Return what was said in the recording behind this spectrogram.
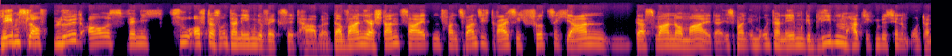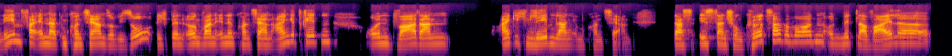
Lebenslauf blöd aus, wenn ich zu oft das Unternehmen gewechselt habe. Da waren ja Standzeiten von 20, 30, 40 Jahren. Das war normal. Da ist man im Unternehmen geblieben, hat sich ein bisschen im Unternehmen verändert, im Konzern sowieso. Ich bin irgendwann in den Konzern eingetreten und war dann eigentlich ein Leben lang im Konzern. Das ist dann schon kürzer geworden und mittlerweile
